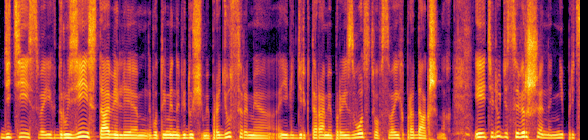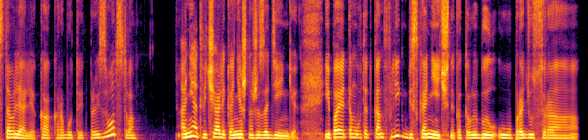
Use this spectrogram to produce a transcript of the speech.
детей своих друзей ставили вот именно ведущими продюсерами или директорами производства в своих продакшенах. И эти люди совершенно не представляли, как работает производство, они отвечали, конечно же, за деньги. И поэтому вот этот конфликт бесконечный, который был у продюсера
